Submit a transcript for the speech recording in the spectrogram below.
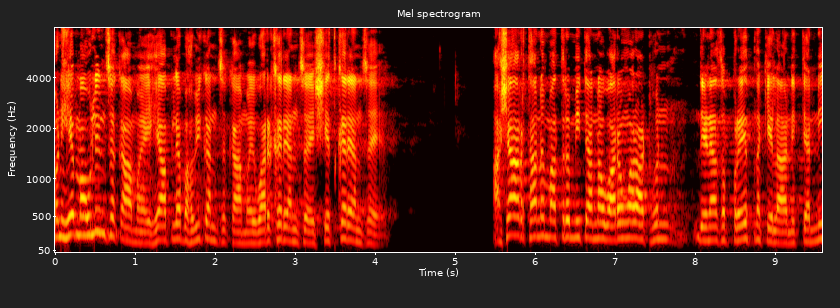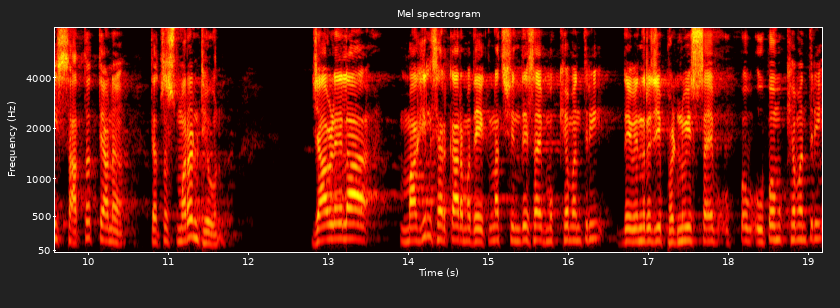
पण हे माऊलींचं काम आहे हे आपल्या भाविकांचं काम आहे वारकऱ्यांचं आहे शेतकऱ्यांचं आहे. अशा अर्थानं मात्र मी त्यांना वारंवार आठवण देण्याचा प्रयत्न केला आणि त्यांनी सातत्यानं त्याचं स्मरण ठेवून ज्या वेळेला मागील सरकारमध्ये एकनाथ शिंदेसाहेब मुख्यमंत्री देवेंद्रजी फडणवीस साहेब उप उपमुख्यमंत्री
